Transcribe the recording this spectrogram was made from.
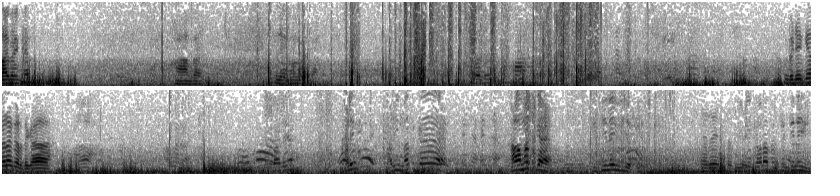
बाय बाय कर। हाँ बस। ले हो गया। वीडियो कैमरा कर देगा। खड़ी खड़ी मत कर। हाँ मत कर। सीधी नहीं हुई है अरे वीडियो कैमरा पर सीधी नहीं हुई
